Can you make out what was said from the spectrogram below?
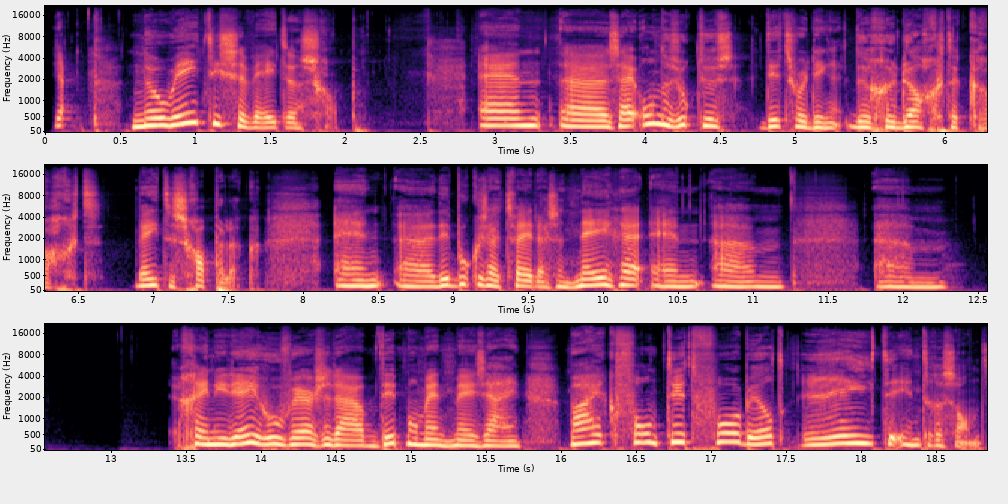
ja, noetische wetenschap. En uh, zij onderzoekt dus dit soort dingen, de gedachtekracht, wetenschappelijk. En uh, dit boek is uit 2009 en um, um, geen idee hoe ver ze daar op dit moment mee zijn. Maar ik vond dit voorbeeld rete interessant.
